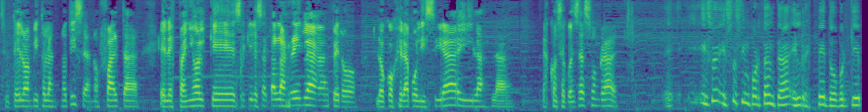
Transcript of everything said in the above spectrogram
si ustedes lo han visto en las noticias, no falta el español que se quiere saltar las reglas, pero lo coge la policía y las, consecuencias son graves. Eh, eso, eso es importante, ¿ah? el respeto, porque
